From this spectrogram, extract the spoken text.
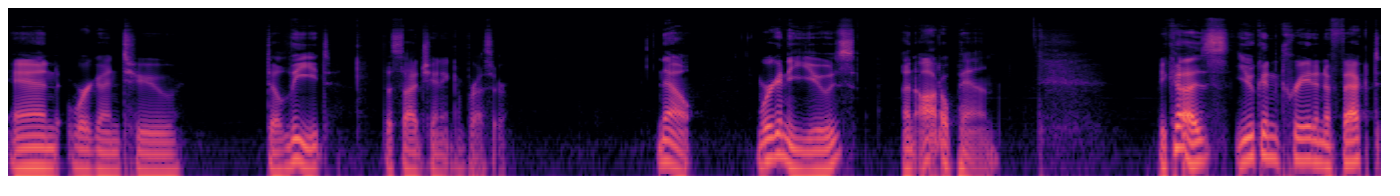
and we're going to delete the sidechaining compressor. Now, we're going to use an auto pan because you can create an effect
